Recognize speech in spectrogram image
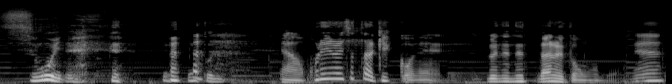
すごいね。本当に。いや、これ言われちゃったら結構ね、ぐぬぬってなると思うんだよね。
